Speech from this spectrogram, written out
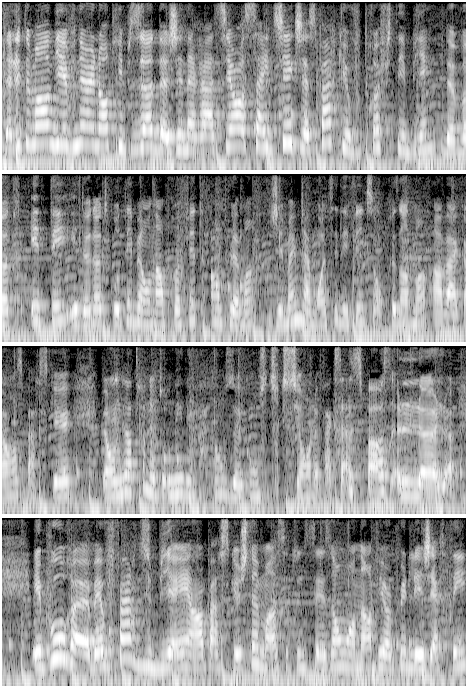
Salut tout le monde, bienvenue à un autre épisode de Génération Sidechick. J'espère que vous profitez bien de votre été et de notre côté, ben, on en profite amplement. J'ai même la moitié des filles qui sont présentement en vacances parce que ben, on est en train de tourner des vacances de construction. Là, fait que ça se passe là, là. Et pour euh, ben, vous faire du bien, hein, parce que justement, c'est une saison où on a envie un peu de légèreté,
